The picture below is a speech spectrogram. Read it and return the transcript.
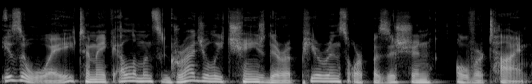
is a way to make elements gradually change their appearance or position over time.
